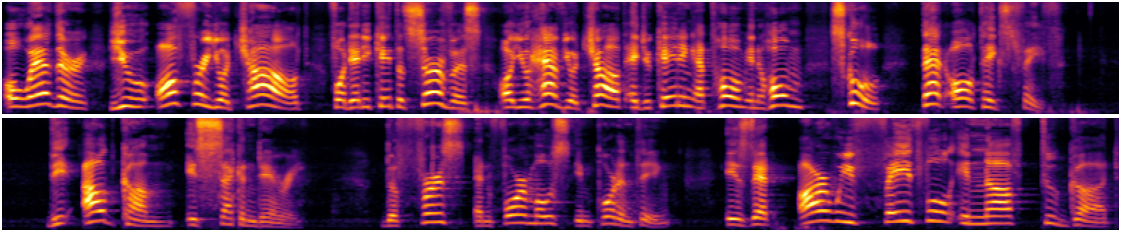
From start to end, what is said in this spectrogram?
Or whether you offer your child for dedicated service or you have your child educating at home in home school, that all takes faith. The outcome is secondary. The first and foremost important thing is that are we faithful enough to God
